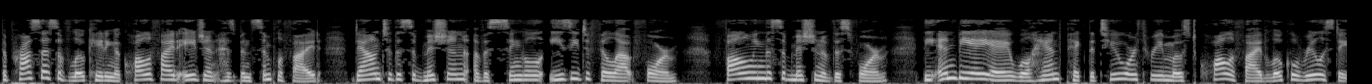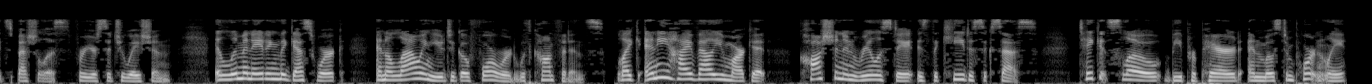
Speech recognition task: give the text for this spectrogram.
the process of locating a qualified agent has been simplified down to the submission of a single, easy to fill out form. Following the submission of this form, the NBAA will handpick the two or three most qualified local real estate specialists for your situation, eliminating the guesswork and allowing you to go forward with confidence. Like any high value market, Caution in real estate is the key to success. Take it slow, be prepared, and most importantly,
